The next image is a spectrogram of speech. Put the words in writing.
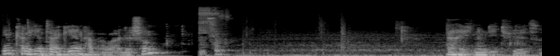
Ihm kann ich interagieren, habe aber alle schon. Ach, ich nehme die Tür zu.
